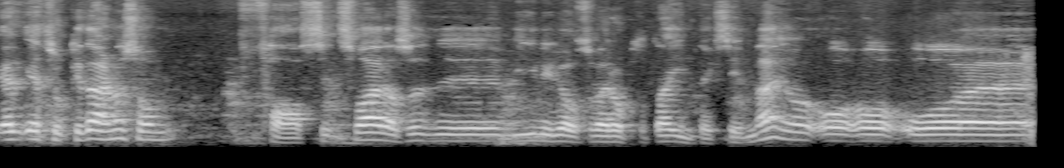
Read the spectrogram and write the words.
Jeg, jeg, tror ikke det er noe sånn fasitsvar. Altså, vi vil jo også være opptatt av inntektssiden her. Og, og, og,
